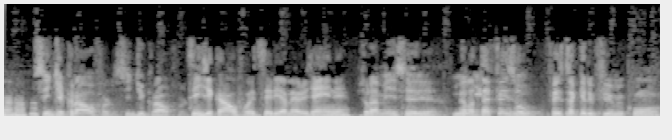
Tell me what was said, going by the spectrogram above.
Cindy Crawford, Cindy Crawford. Cindy Crawford seria a Mary Jane? Pra mim seria. E- Ela até fez, o, fez aquele filme com,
